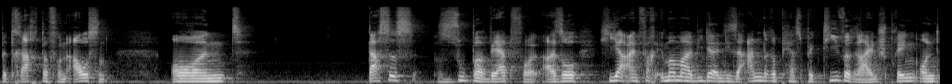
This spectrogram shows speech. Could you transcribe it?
Betrachter von außen? Und das ist super wertvoll. Also hier einfach immer mal wieder in diese andere Perspektive reinspringen und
